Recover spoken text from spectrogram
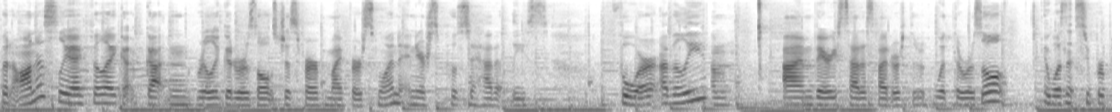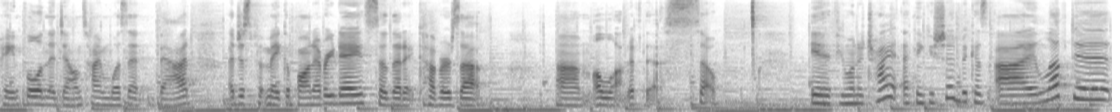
But honestly, I feel like I've gotten really good results just for my first one and you're supposed to have at least four, I believe. Um, I'm very satisfied with the, with the result. It wasn't super painful and the downtime wasn't bad. I just put makeup on every day so that it covers up um, a lot of this. So if you want to try it, I think you should because I loved it.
